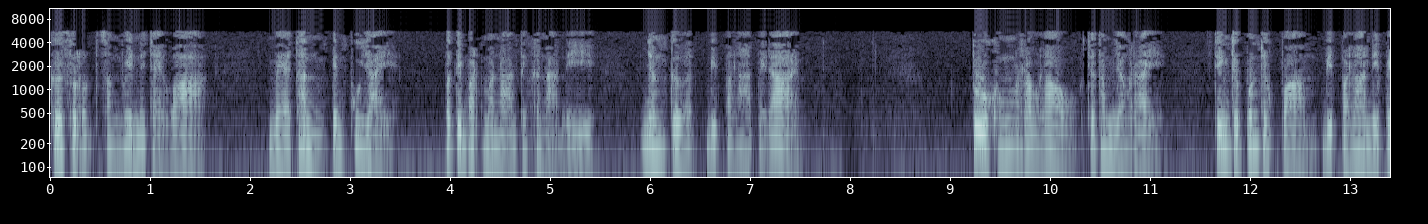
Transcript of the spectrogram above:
เกิดสลดสังเวชในใจว่า แม้ท่านเป็นผู้ใหญ่ ปฏิบัติมานานถึงขนาดนี้ ยังเกิดวิปลาสไปได้ ตัวของเราเล่าจะทำอย่างไร จึงจะพ้นจากความวิปลาสนี้ไป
